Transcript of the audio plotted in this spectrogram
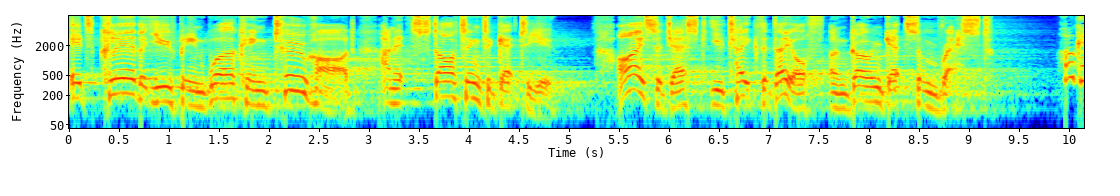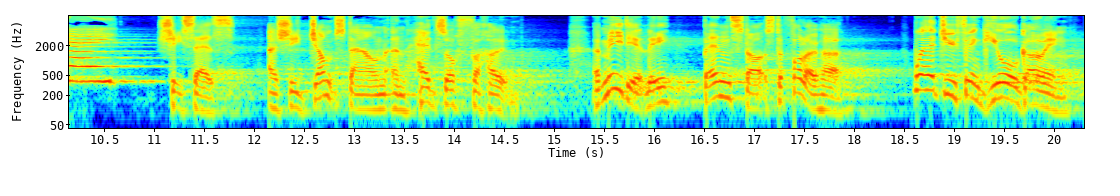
It's clear that you've been working too hard and it's starting to get to you. I suggest you take the day off and go and get some rest, Okay. she says, as she jumps down and heads off for home. Immediately, Ben starts to follow her. Where do you think you're going?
